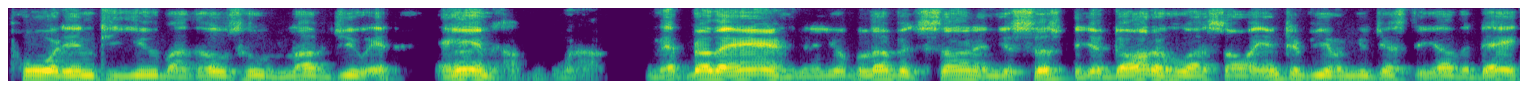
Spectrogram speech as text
poured into you by those who loved you. And and uh, when I met Brother Aaron, you know, your beloved son and your sister, your daughter, who I saw interviewing you just the other day,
